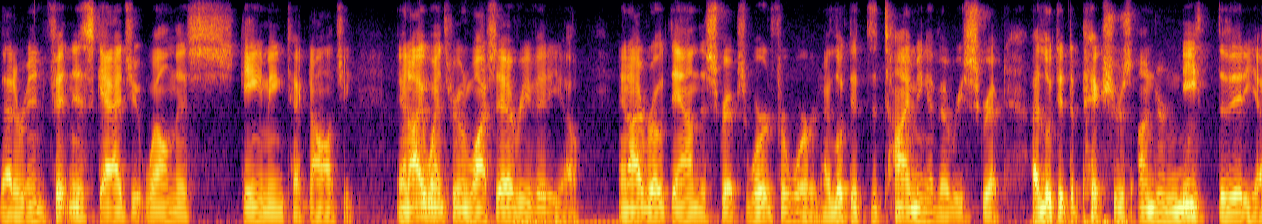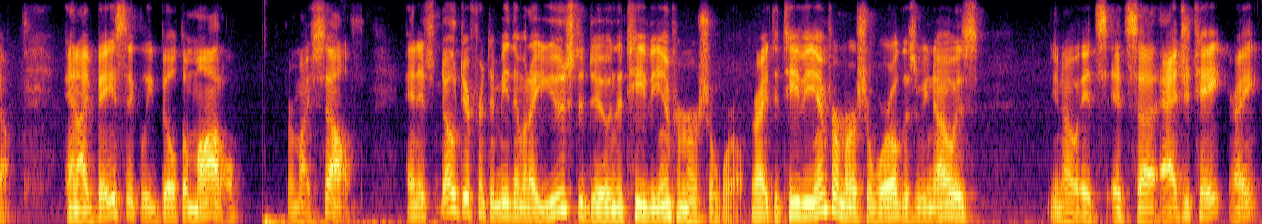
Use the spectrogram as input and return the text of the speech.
that are in fitness, gadget, wellness, gaming, technology. And I went through and watched every video and I wrote down the scripts word for word. I looked at the timing of every script. I looked at the pictures underneath the video. And I basically built a model for myself. And it's no different to me than what I used to do in the TV infomercial world, right? The TV infomercial world, as we know, is, you know, it's it's uh, agitate, right?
